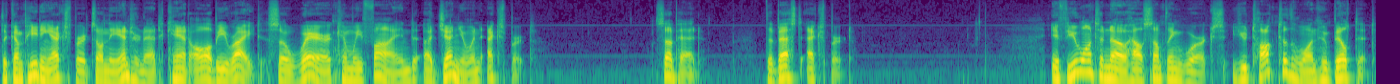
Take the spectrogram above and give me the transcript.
The competing experts on the internet can't all be right, so where can we find a genuine expert? Subhead The Best Expert. If you want to know how something works, you talk to the one who built it.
